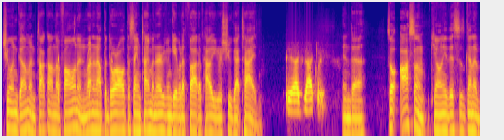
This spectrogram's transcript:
chewing gum and talking on the phone and running out the door all at the same time, and never even gave it a thought of how your shoe got tied. Yeah, exactly. And uh, so awesome, Keone. This is gonna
